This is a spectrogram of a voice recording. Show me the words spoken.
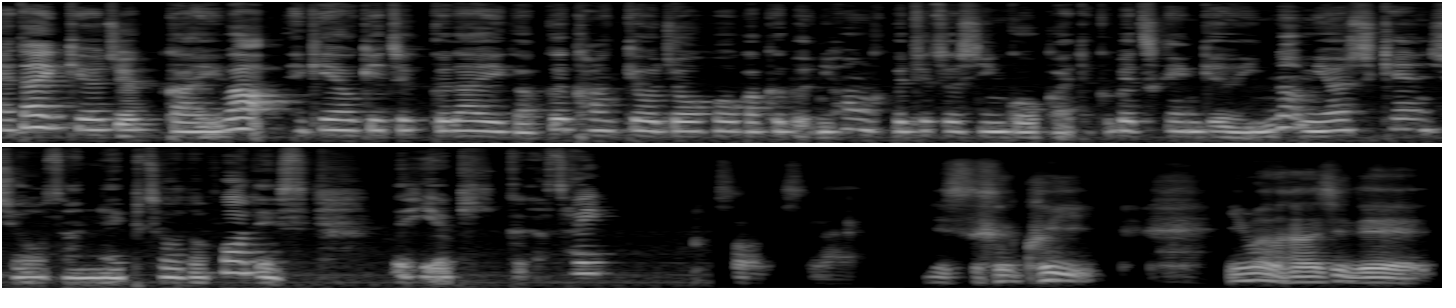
えー第90回は、えー慶應義塾大学環境情報学部日本学術振興会特別研究員の三好健翔さんのエピソード4です。ぜひお聞きください。そうですね。ですごい今の話で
